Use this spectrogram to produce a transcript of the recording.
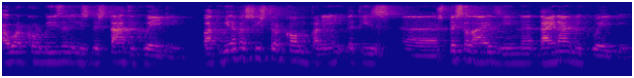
our core business is the static weighting, but we have a sister company that is uh, specialized in dynamic weighting.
